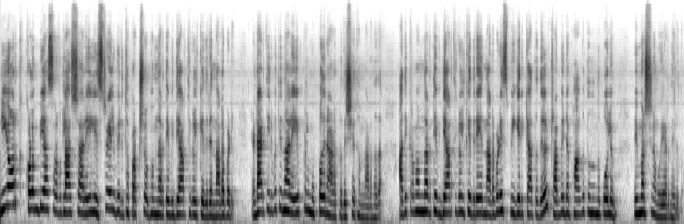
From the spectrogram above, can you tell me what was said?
ന്യൂയോർക്ക് കൊളംബിയ സർവകലാശാലയിൽ ഇസ്രയേൽ വിരുദ്ധ പ്രക്ഷോഭം നടത്തിയ വിദ്യാർത്ഥികൾക്കെതിരെ നടപടി. രണ്ടായിരത്തി ഇരുപത്തിനാല് ഏപ്രിൽ മുപ്പതിനാണ് പ്രതിഷേധം നടന്നത്. അതിക്രമം നടത്തിയ വിദ്യാർത്ഥികൾക്കെതിരെ നടപടി സ്വീകരിക്കാത്തതിൽ ട്രംപിന്റെ ഭാഗത്തുനിന്ന് പോലും വിമർശനം ഉയർന്നിരുന്നു.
